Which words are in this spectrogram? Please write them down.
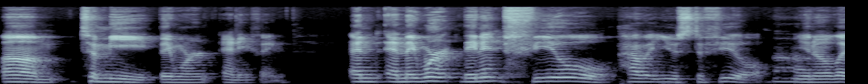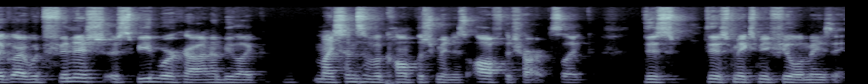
Um, to me, they weren't anything, and and they weren't. They didn't feel how it used to feel. Uh-huh. You know, like I would finish a speed workout and I'd be like, my sense of accomplishment is off the charts. Like this, this makes me feel amazing.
